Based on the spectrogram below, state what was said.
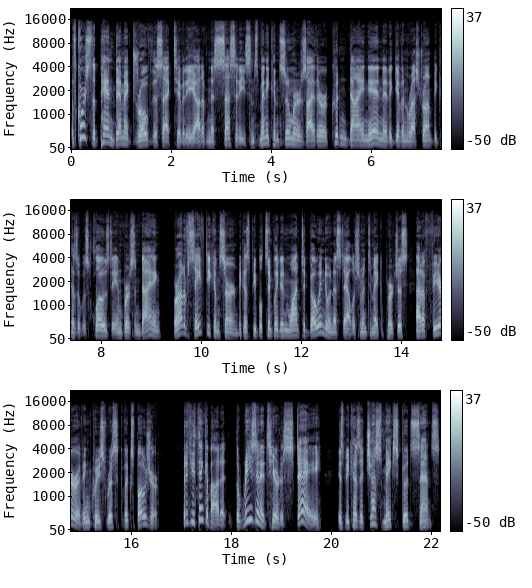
of course, the pandemic drove this activity out of necessity since many consumers either couldn't dine in at a given restaurant because it was closed to in person dining, or out of safety concern because people simply didn't want to go into an establishment to make a purchase out of fear of increased risk of exposure. But if you think about it, the reason it's here to stay is because it just makes good sense.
